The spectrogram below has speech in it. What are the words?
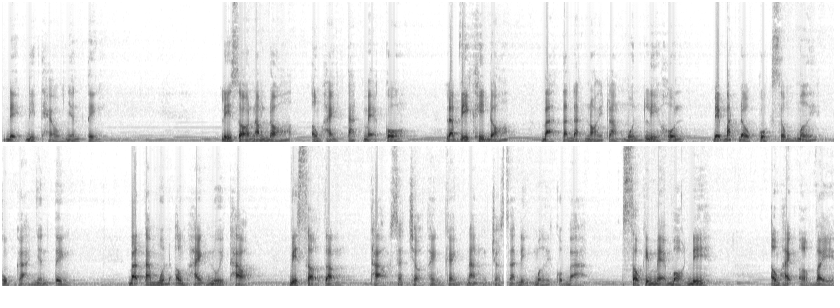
Để đi theo nhân tình Lý do năm đó ông Hạnh tát mẹ cô Là vì khi đó bà ta đã nói rằng muốn ly hôn để bắt đầu cuộc sống mới cùng gã nhân tình Bà ta muốn ông Hạnh nuôi Thảo Vì sợ rằng Thảo sẽ trở thành gánh nặng cho gia đình mới của bà Sau khi mẹ bỏ đi Ông Hạnh ở vậy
